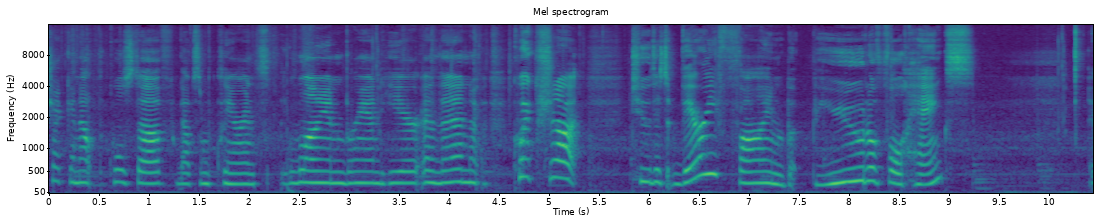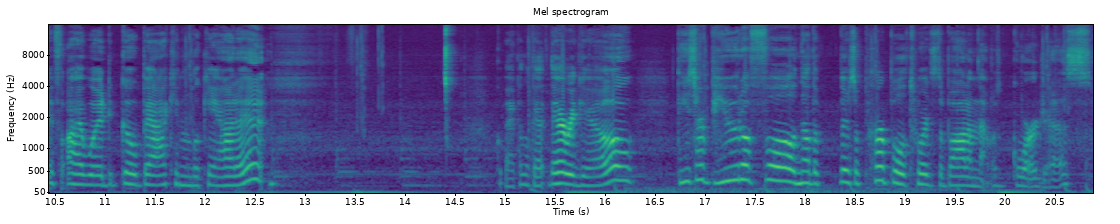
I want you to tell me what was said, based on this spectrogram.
checking out the cool stuff. Got some clearance Lion brand here. And then quick shot to this very fine but beautiful Hanks. If I would go back and look at it. Go back and look at it. There we go. These are beautiful. Now the, there's a purple towards the bottom that was gorgeous.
